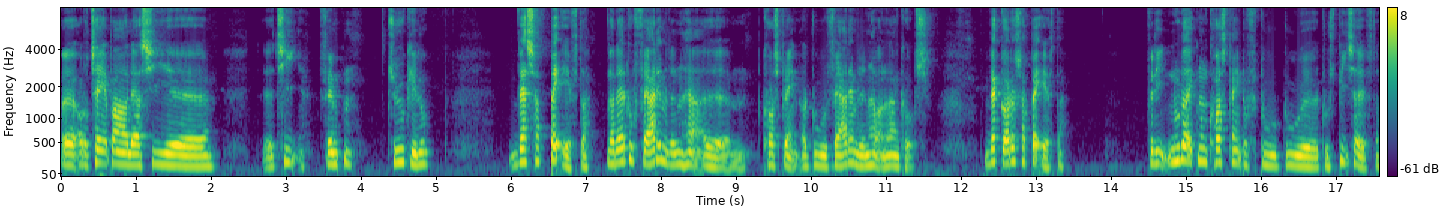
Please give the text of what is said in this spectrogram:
øh, og du taber, lad os sige, øh, 10, 15, 20 kilo, hvad så bagefter? når det er, du er færdig med den her øh, kostplan, og du er færdig med den her online coach, hvad gør du så bagefter? Fordi nu er der ikke nogen kostplan, du, du, du, øh, du spiser efter.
